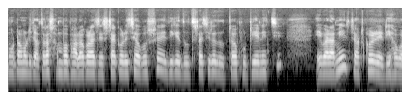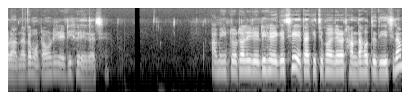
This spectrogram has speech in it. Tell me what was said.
মোটামুটি যতটা সম্ভব ভালো করার চেষ্টা করেছি অবশ্যই। এদিকে দুধটা ছিল, দুধটাও ফুটিয়ে নিচ্ছি। এবার আমি চট করে রেডি হব। রান্নাটা মোটামুটি রেডি হয়ে গেছে। আমি টোটালি রেডি হয়ে গেছি। এটা কিছুক্ষণের জন্য ঠান্ডা হতে দিয়েছিলাম।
